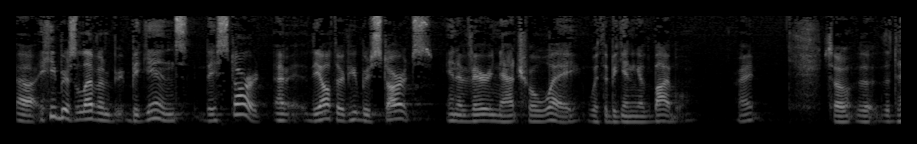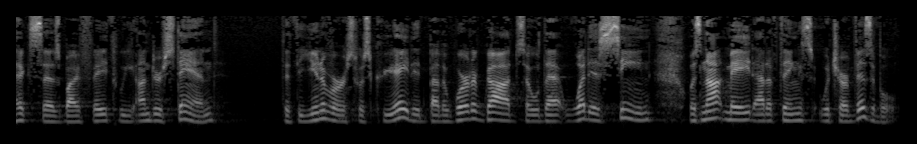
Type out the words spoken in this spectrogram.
uh, Hebrews 11 b- begins, they start, uh, the author of Hebrews starts in a very natural way with the beginning of the Bible, right? So the, the text says, By faith we understand that the universe was created by the Word of God, so that what is seen was not made out of things which are visible.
